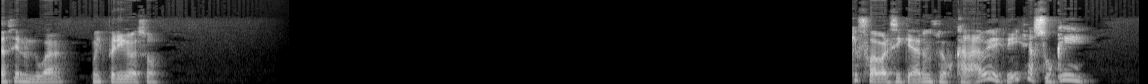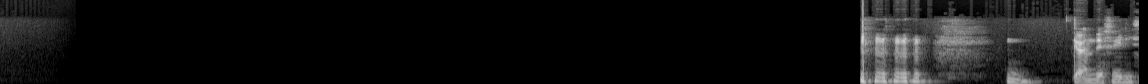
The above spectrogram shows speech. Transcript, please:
Estás en un lugar muy peligroso. ¿Qué fue a ver si quedaron los cadáveres de ellas o qué? Grande Félix.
